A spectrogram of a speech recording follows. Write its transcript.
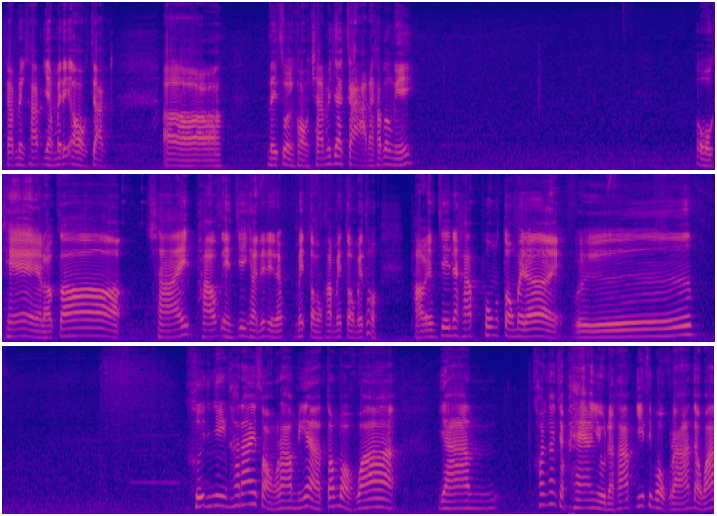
แป๊บนึงครับยังไม่ได้ออกจากในส่วนของชั้นบรรยากาศนะครับตรงนี้ โอเค แล้วก็ใช้ Pulse Engine ครับเดี๋ยวไม่ตรงครับไม่ตรงไม่ตรง Pulse Engine นะครับ พุ่งตรงไปเลยวืบคือจริงๆ ถ้าได้2ลำเนี้ต้องบอกว่ายานค่อนข้างจะแพงอยู่นะครับ 26 ล้าน แต่ว่า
